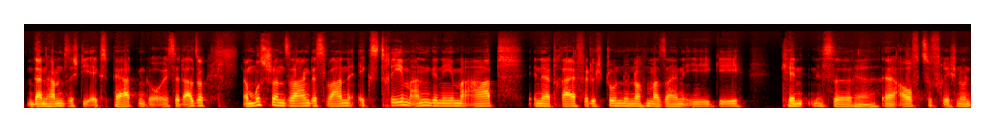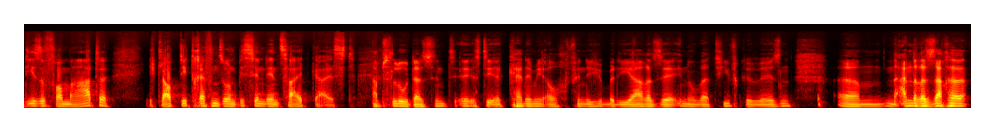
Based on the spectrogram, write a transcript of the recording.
Und dann haben sich die Experten geäußert. Also man muss schon sagen, das war eine extrem angenehme Art, in der Dreiviertelstunde nochmal seine EEG Kenntnisse ja. äh, aufzufrischen. Und diese Formate, ich glaube, die treffen so ein bisschen den Zeitgeist. Absolut. Da sind, ist die Academy auch, finde ich, über die Jahre sehr innovativ gewesen. Ähm, eine andere Sache,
